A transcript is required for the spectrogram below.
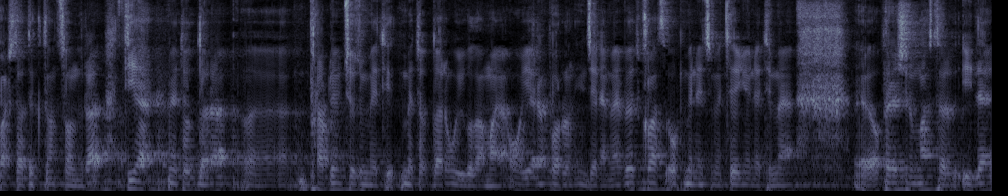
başladıktan sonra digər metodlara e, problem çözüm metodları uygulamaya, OYE raporunu incələməyə, World Class of Management-ə yönətimə, e, Operation Master ilə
